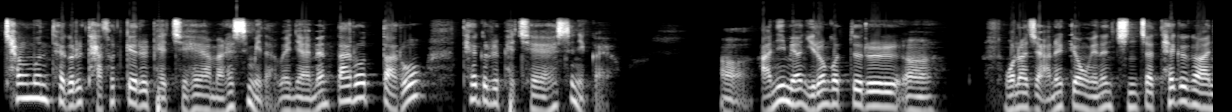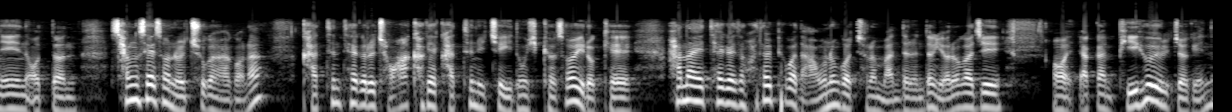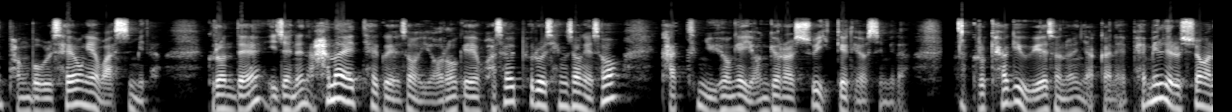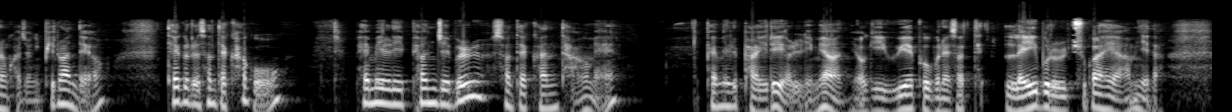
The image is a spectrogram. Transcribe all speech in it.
창문 태그를 다섯 개를 배치해야만 했습니다. 왜냐하면 따로따로 태그를 배치해야 했으니까요. 어, 아니면 이런 것들을 어, 원하지 않을 경우에는 진짜 태그가 아닌 어떤 상세선을 추가하거나 같은 태그를 정확하게 같은 위치에 이동시켜서 이렇게 하나의 태그에서 화살표가 나오는 것처럼 만드는 등 여러 가지 어, 약간 비효율적인 방법을 사용해 왔습니다. 그런데 이제는 하나의 태그에서 여러 개의 화살표를 생성해서 같은 유형에 연결할 수 있게 되었습니다. 그렇게 하기 위해서는 약간의 패밀리를 수정하는 과정이 필요한데요. 태그를 선택하고 패밀리 편집을 선택한 다음에 패밀리 파일이 열리면 여기 위에 부분에서 레이블을 추가해야 합니다.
